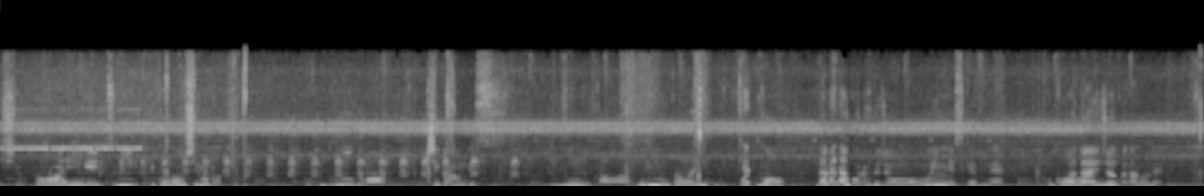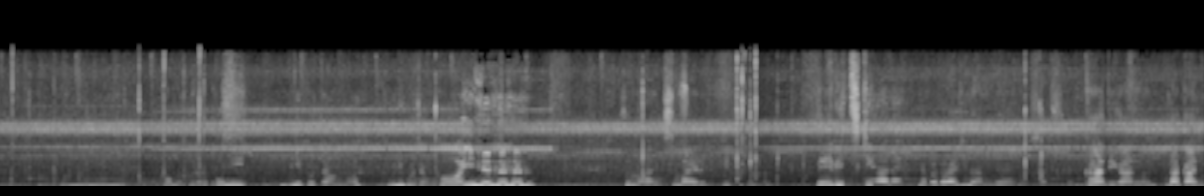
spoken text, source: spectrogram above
一緒。かわい。いパーツに。でこれが後ろがこのほら違うんです。ニューかわいいデニム可愛いよね。結構ダメなゴルフ場も多いんですけどね、ここは大丈夫なので。このにカモフラです。ここにニコちゃんが。おにこちゃんが。かわい。い スマイスマイルいつでもで襟付きがねやっぱ大事なんで。カーディガンの中に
